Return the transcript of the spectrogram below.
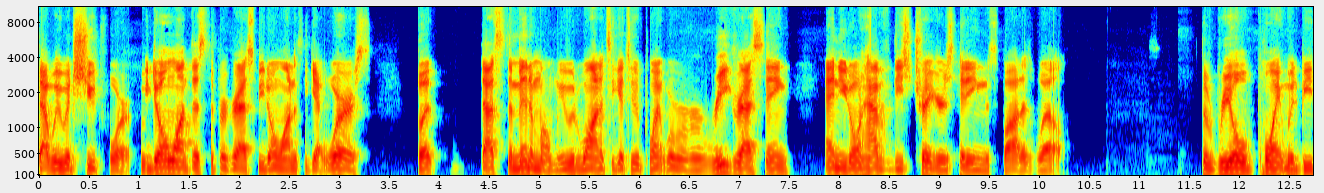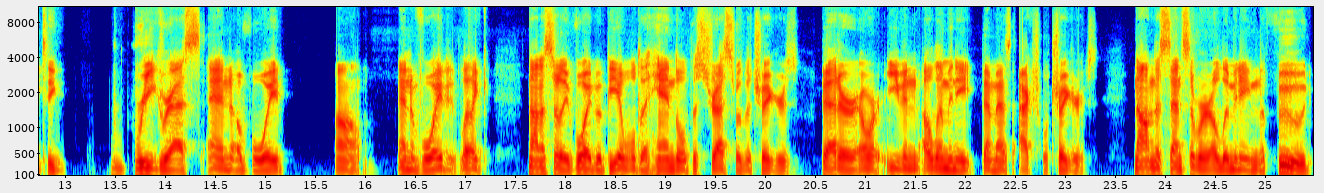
that we would shoot for. We don't want this to progress. We don't want it to get worse, but that's the minimum. We would want it to get to a point where we're regressing and you don't have these triggers hitting the spot as well. The real point would be to regress and avoid um and avoid like not necessarily avoid, but be able to handle the stress or the triggers better or even eliminate them as actual triggers. Not in the sense that we're eliminating the food,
